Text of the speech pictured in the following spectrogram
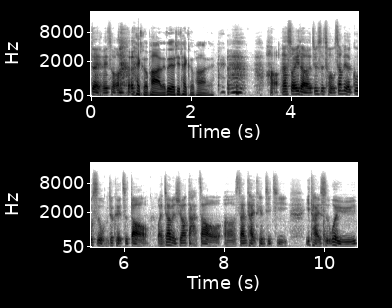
对，没错。太可怕了，这游戏太可怕了。好，那所以呢，就是从上面的故事，我们就可以知道，玩家们需要打造呃三台天气机，一台是位于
